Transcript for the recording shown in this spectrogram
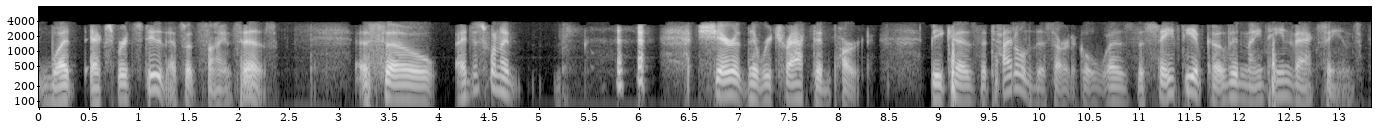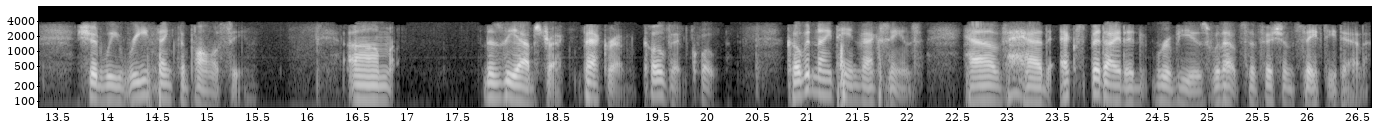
what experts do. That's what science is. So I just want to share the retracted part because the title of this article was The Safety of COVID-19 Vaccines. Should we rethink the policy? Um, this is the abstract. Background. COVID, quote. COVID-19 vaccines have had expedited reviews without sufficient safety data.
